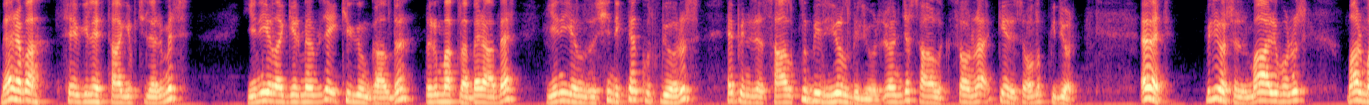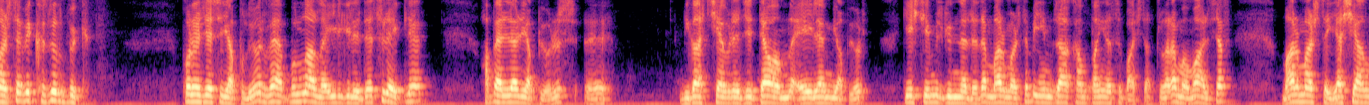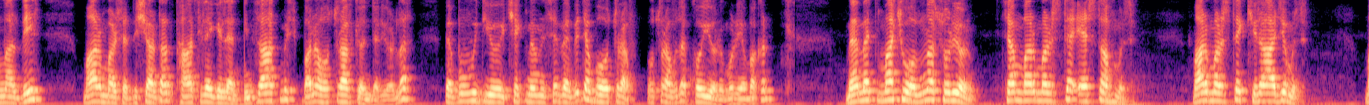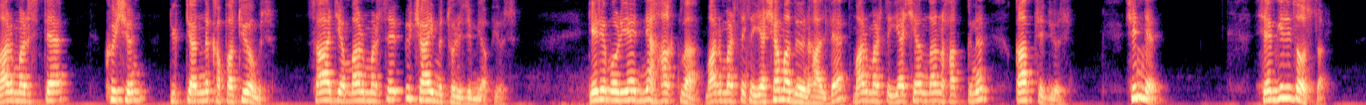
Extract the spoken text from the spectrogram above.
Merhaba sevgili takipçilerimiz. Yeni yıla girmemize iki gün kaldı. Irmak'la beraber yeni yılınızı şimdiden kutluyoruz. Hepinize sağlıklı bir yıl diliyoruz. Önce sağlık, sonra gerisi olup gidiyor. Evet, biliyorsunuz malumunuz Marmaris'te bir Kızılbük projesi yapılıyor ve bunlarla ilgili de sürekli haberler yapıyoruz. Ee, birkaç çevreci devamlı eylem yapıyor. Geçtiğimiz günlerde de Marmaris'te bir imza kampanyası başlattılar ama maalesef Marmaris'te yaşayanlar değil, Marmaris'e dışarıdan tatile gelen imza atmış, bana fotoğraf gönderiyorlar. Ve bu videoyu çekmemin sebebi de bu fotoğraf. Fotoğrafı da koyuyorum oraya bakın. Mehmet Maçoğlu'na soruyorum. Sen Marmaris'te esnaf mısın? Marmaris'te kiracı mısın? Marmaris'te kışın dükkanını kapatıyor musun? Sadece Marmaris'te 3 ay mı turizm yapıyorsun? Gelip oraya ne hakla Marmaris'te yaşamadığın halde Marmaris'te yaşayanların hakkını gapt ediyorsun. Şimdi sevgili dostlar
